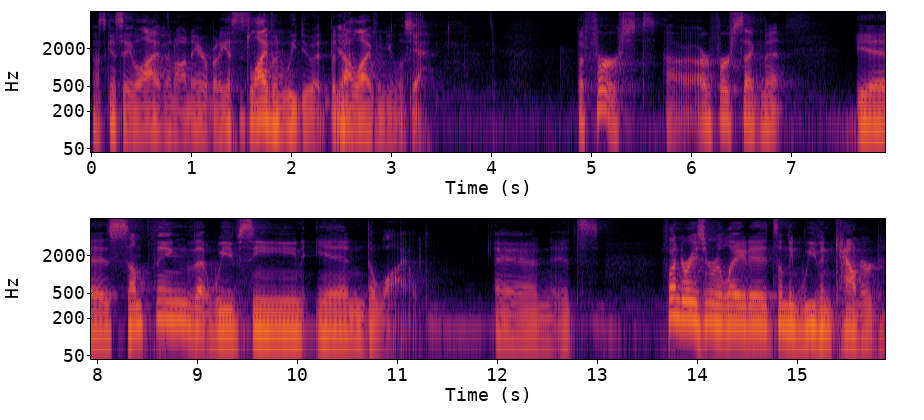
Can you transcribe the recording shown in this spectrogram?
I was going to say live and on air, but I guess it's live when we do it, but Yeah. not live when you listen. Yeah. But first, uh, our first segment is something that we've seen in the wild. And it's fundraising related, something we've encountered,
